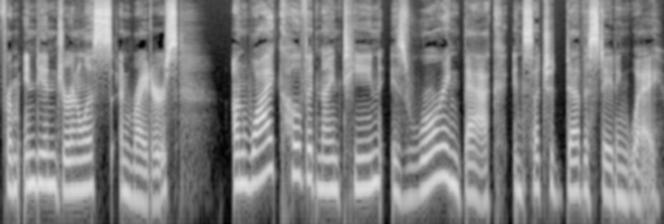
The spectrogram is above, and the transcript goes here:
from Indian journalists and writers on why COVID 19 is roaring back in such a devastating way.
